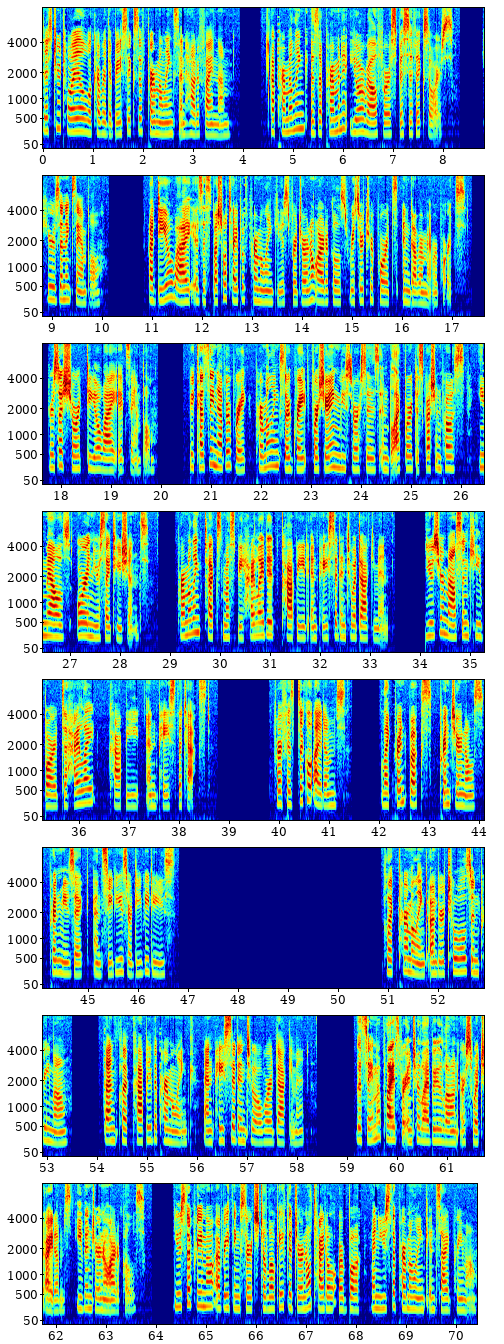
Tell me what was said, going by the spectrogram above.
This tutorial will cover the basics of permalinks and how to find them. A permalink is a permanent URL for a specific source. Here's an example. A DOI is a special type of permalink used for journal articles, research reports, and government reports. Here's a short DOI example. Because they never break, permalinks are great for sharing resources in Blackboard discussion posts, emails, or in your citations. Permalink text must be highlighted, copied, and pasted into a document. Use your mouse and keyboard to highlight, copy, and paste the text. For physical items, like print books, print journals, print music, and CDs or DVDs, click Permalink under Tools in Primo, then click Copy the Permalink and paste it into a Word document. The same applies for interlibrary loan or switch items, even journal articles. Use the Primo Everything search to locate the journal title or book and use the permalink inside Primo.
